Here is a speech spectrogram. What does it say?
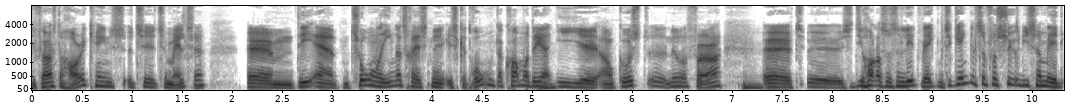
de første hurricanes øh, til, til Malta. Øhm, det er den 261. eskadron, der kommer der mm. i øh, august øh, 1940. Mm. Øh, øh, så de holder sig sådan lidt væk. Men til gengæld så forsøger de sig med et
